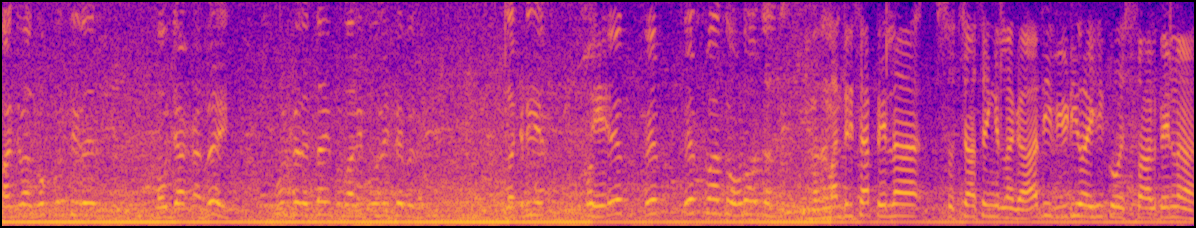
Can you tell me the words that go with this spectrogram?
ਪੰਜ ਵਾਰ ਮੁੱਖ ਮੰਤਰੀ ਰਹੇ ਸੀ, ਮੌਜਾਂ ਕਰਦੇ ਸੀ ਹੁਣ ਫਿਰ ਇਦਾਂ ਹੀ ਬਿਮਾਰੀ ਬੋਲੀ ਤੇ ਲੱਗਣੀ ਹੈ। ਸੋ ਸਿਹਤ ਸਿਹਤ ਸਿਹਤਮੰਦ ਹੋਣੋ ਜਲਦੀ। ਮੰਤਰੀ ਸਾਹਿਬ ਪਹਿਲਾਂ ਸੁੱਚਾ ਸਿੰਘ ਲੰਗਾ ਦੀ ਵੀਡੀਓ ਆਈ ਸੀ ਕੁਝ ਸਾਲ ਪਹਿਲਾਂ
